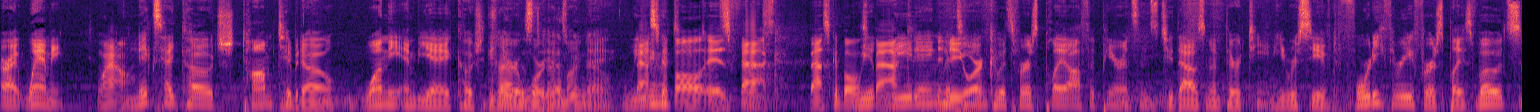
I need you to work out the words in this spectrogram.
All right, whammy. Wow. Knicks head coach Tom Thibodeau won the NBA Coach of the Year award on as we Monday. know. leading Basketball team to its is back. Basketball is Le- back leading in the New team York. to its first playoff appearance since 2013. He received 43 first place votes,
